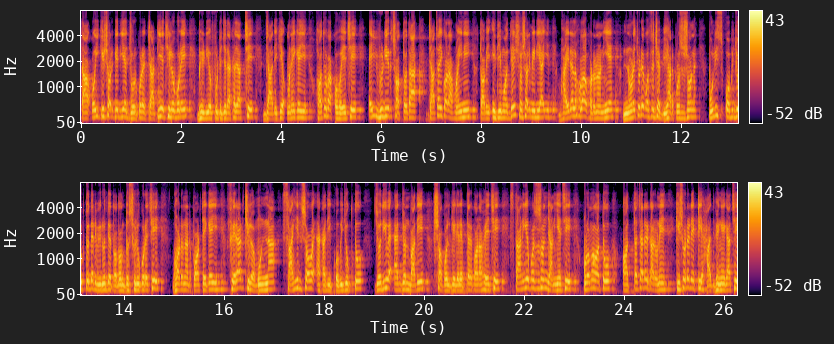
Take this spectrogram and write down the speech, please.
তা ওই কিশোরকে দিয়ে জোর করে চাটিয়েছিল বলে ভিডিও ফুটেজে দেখা যাচ্ছে। যা দেখে অনেকেই হতবাক হয়েছে। এই ভিডিওর সত্যতা যাচাই করা হয়নি। তবে ইতিমধ্যে সোশ্যাল মিডিয়ায় ভাইরাল হওয়া ঘটনা নিয়ে নড়ে চড়ে বসেছে বিহার প্রশাসন। পুলিশ অভিযুক্তদের বিরুদ্ধে তদন্ত শুরু করেছে। ঘটনার পর থেকেই ফেরার ছিল মুন্না, সাহিল সহ একাধিক অভিযুক্ত। যদিও একজন বাদে, সকলকে গ্রেপ্তার করা হয়েছে। স্থানীয় প্রশাসন জানিয়েছে, ক্রমাগত অত্যাচারের কারণে কিশোরের একটি হাত ভেঙে গেছে।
